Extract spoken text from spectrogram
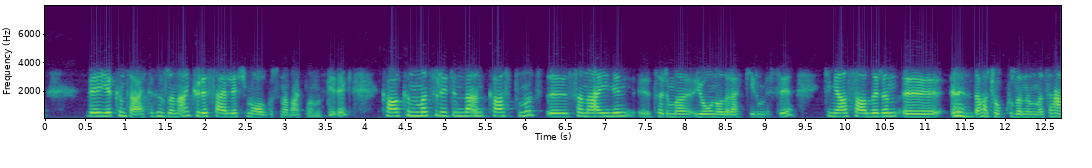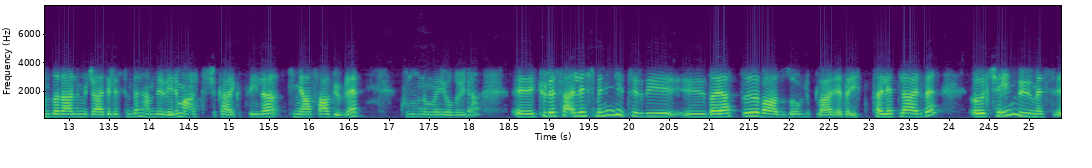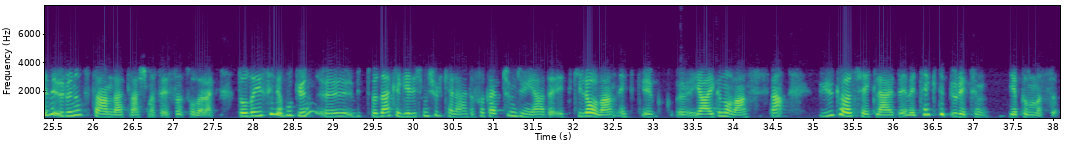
ve yakın tarihte hızlanan küreselleşme olgusuna bakmamız gerek. Kalkınma sürecinden kastımız e, sanayinin e, tarıma yoğun olarak girmesi, kimyasalların e, daha çok kullanılması hem zararlı mücadelesinde hem de verim artışı kaygısıyla kimyasal gübre kullanımı yoluyla e, küreselleşmenin getirdiği e, dayattığı bazı zorluklar ya da talepler de ölçeğin büyümesi ve ürünün standartlaşması esas olarak. Dolayısıyla bugün e, özellikle gelişmiş ülkelerde fakat tüm dünyada etkili olan, etki, e, yaygın olan sistem büyük ölçeklerde ve tek tip üretim yapılması.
